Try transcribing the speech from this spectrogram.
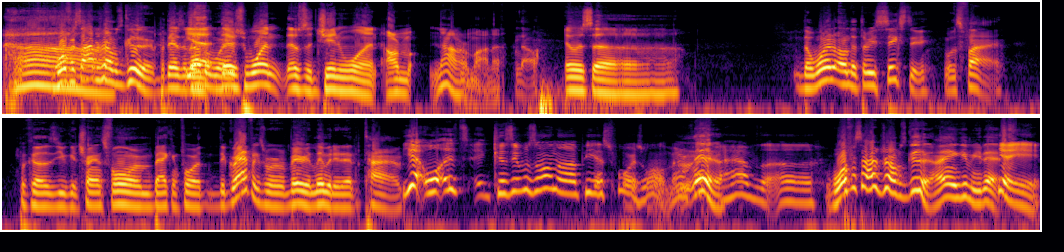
War for Cybertron was good, but there's another yeah, one. there's one. There was a Gen One, Arm, not Armada. no, It was uh the one on the 360 was fine because you could transform back and forth. The graphics were very limited at the time. yeah. Well, it's because it was on uh, PS4 as well. Matter of Yeah. I have the uh War for Cybertron was good. I ain't giving you that. yeah yeah. yeah.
